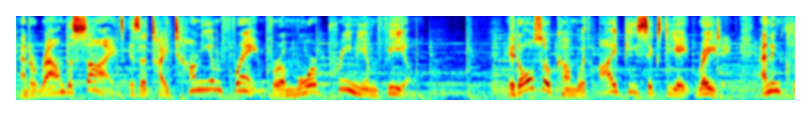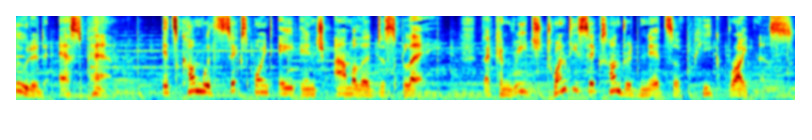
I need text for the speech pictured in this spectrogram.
and around the sides is a titanium frame for a more premium feel. It also come with IP68 rating and included S Pen. It's come with 6.8-inch AMOLED display, that can reach 2600 nits of peak brightness.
